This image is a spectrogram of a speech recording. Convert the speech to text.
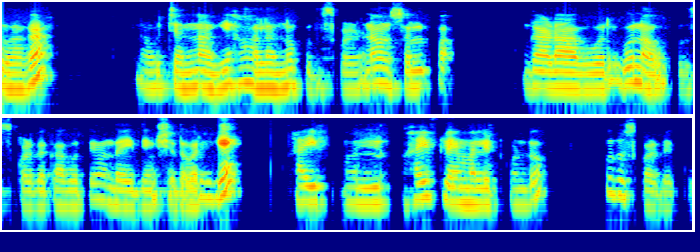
ಇವಾಗ. ನಾವು ಚೆನ್ನಾಗಿ ಹಾಲನ್ನು ಕುದಿಸ್ಕೊಳ್ಳೋಣ. ಒಂದು ಸ್ವಲ್ಪ ಗಾಢ ಆಗುವವರೆಗೂ ನಾವು ಕುದಿಸ್ಕೊಳ್ಬೇಕಾಗುತ್ತೆ. ಒಂದು ಐದು ನಿಮಿಷದವರೆಗೆ ಹೈ ಹೈ ಫ್ಲೇಮಲ್ಲಿ ಇಟ್ಕೊಂಡು ಕುದಿಸ್ಕೊಳ್ಬೇಕು.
